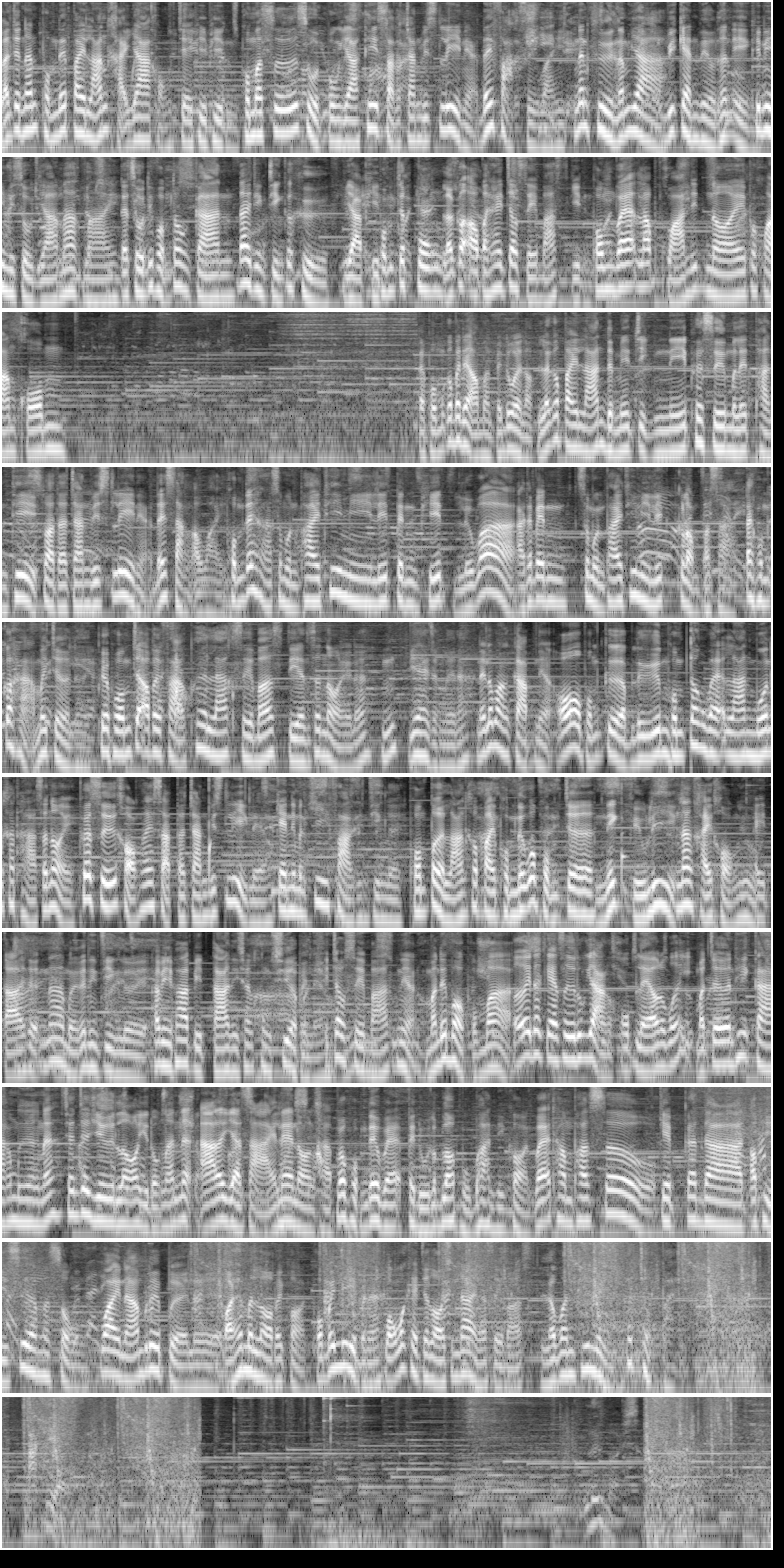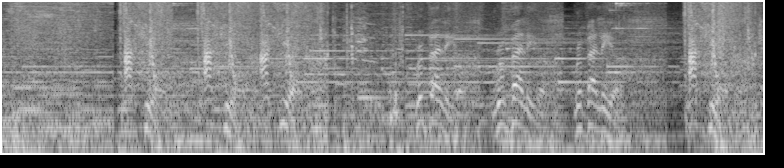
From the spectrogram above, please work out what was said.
หลังจากนั้นผมได้ไปร้านขายยาของ JP พินผมมาซื้อสูตรปรุงยาที่ศาสตราจารย์วิสลีย์เนี่ยได้ฝากซื้อไว้ นั่นคือน้ำยาวิแกนเวลนั่นเองที่นี่มีสูตรยามากมาย แต่สูตรที่ผมต้องการได้จริง ๆ ก็คือยาพิษผมจะปรุง แล้วก็เอาไปให้เจ้าเซบาสกิน ผมแวะรับขวานนิดหน่อยเพื่อความคม แต่ผมก็ไม่ได้เอามันไปด้วยหรอก แล้วก็ไปร้าน The Magic นี้เพื่อซื้อเมล็ดพันธุ์ที่ศาสตราจารย์วิสลีย์เนี่ยได้สั่งเอาไว้ ผมได้หาสมุนไพรที่มีฤทธิ์เป็นพิษ หรือว่าอาจจะเป็นสมุนไพรที่มีฤทธิ์กล่อมประสาท แต่ผมก็หาไม่เจอเลย เพื่อผมจะเอาไปฝากเพื่อนรักเซบาสเตียนซะหน่อยนะหึแย่จังเลยนะ ในระหว่างกลับเนี่ยโอ้ผมเกือบลืม ผมต้องแวะร้านม้วนคาถาซะหน่อย เพื่อซื้อของให้ศาสตราจารย์วิสลีย์อีกแล้วแกนี่มันขี้ฝากจริงๆเลย ผมเปิดร้านเข้าไปผมนึกว่าผมเจอนิกฟิลลี่นั่งขายของอยู่ไอ้ตายเถอะหน้าเหมือนกันจริงๆเลย ถ้ามีผ้าปิดตานี่ฉันคงเชื่อไปแล้วอ้เจ้าเซบาสเนี่ยมันได้บอกผมว่าเอ้ยถ้าแกซื้อทุกอย่างครบแล้วนะเว้ยมาเจอกันที่กลางเมืองนะฉันจะยืนรออยู่ตรงนั้นเนี่ยอาแล้วอย่าสายแน่นอนครับว่าผมได้แวะไปดูรอบๆหมู่บ้านนี้ก่อนแวะทำพัซเซิลเก็บกระดาษเอาผีเสื้อมาส่งว่ายน้ำเรื่อยเปื่อยเลยปล่อยให้มันรอไปก่อน ผมไม่รีบอะนะหวังว่าแกจะรอฉันได้นะเซบาสแล้ววันที่หนึ่งก็จบไป Accio. Lumos. Accio. Accio. Accio. Revelio. Revelio. Revelio. Accio.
